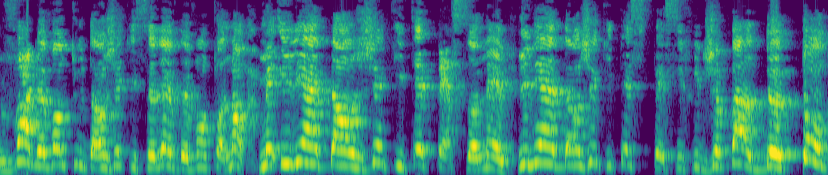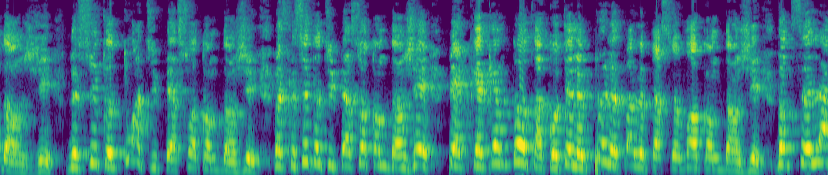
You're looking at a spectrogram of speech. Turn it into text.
va devant tout danger qui se lève devant toi. Non. Mais il y a un danger qui t'est personnel. Il y a un danger qui t'est spécifique. Je parle de ton danger. De ce que toi tu perçois comme danger. Parce que ce que tu perçois comme danger, quelqu'un d'autre à côté ne peut ne pas le percevoir comme danger. Donc cela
